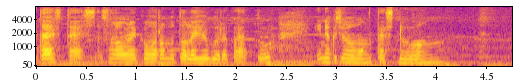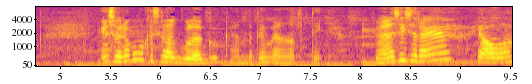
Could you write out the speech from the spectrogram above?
tes tes. Assalamualaikum warahmatullahi wabarakatuh. Ini aku cuma mau tes doang. Ini sebenarnya aku mau kasih lagu-lagu kan Tapi aku gak ngerti. Gimana sih caranya? Ya Allah.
